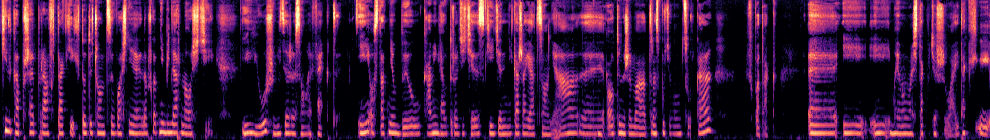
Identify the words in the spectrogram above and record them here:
kilka przepraw takich dotyczących właśnie na przykład niebinarności i już widzę, że są efekty. I ostatnio był coming out rodzicielski dziennikarza Jaconia e, o tym, że ma transpłciową córkę. Chyba tak. E, I, I moja mama się tak ucieszyła i tak i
